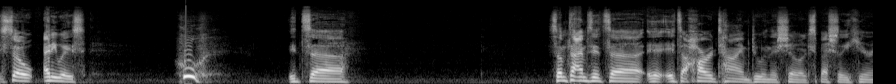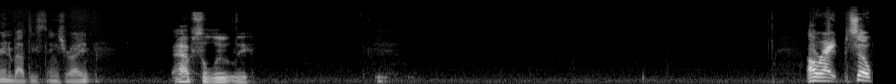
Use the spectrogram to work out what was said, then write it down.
So, anyways, whew, it's uh, sometimes it's a it's a hard time doing this show, especially hearing about these things, right? Absolutely. All right, so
